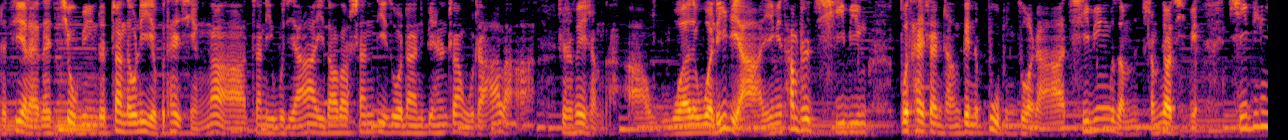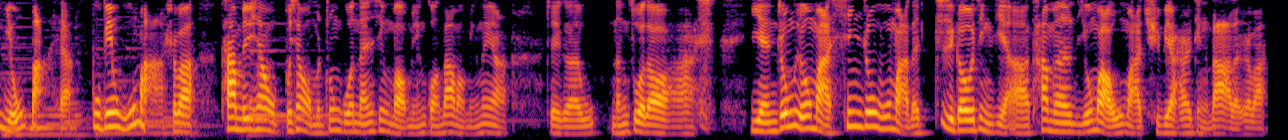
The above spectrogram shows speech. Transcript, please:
这借来的救兵，这战斗力也不太行啊，啊，战力不佳，一到到山地。作战就变成战五渣了啊！这是为什么呢？啊，我我理解啊，因为他们是骑兵，不太擅长跟着步兵作战啊。骑兵不怎么？什么叫骑兵？骑兵有马呀，步兵无马是吧？他们就像不像我们中国男性网民、广大网民那样，这个能做到啊，眼中有马，心中无马的至高境界啊。他们有马无马区别还是挺大的，是吧？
